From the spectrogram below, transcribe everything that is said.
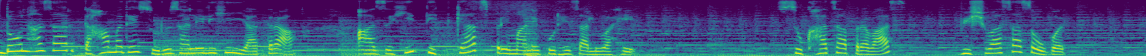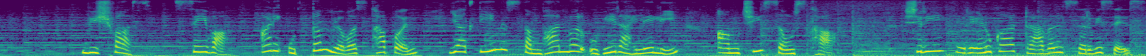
दोन हजार दहा मध्ये सुरू झालेली ही यात्रा आजही तितक्याच प्रेमाने पुढे चालू आहे. सुखाचा प्रवास विश्वासासोबत. विश्वास सेवा आणि उत्तम व्यवस्थापन या तीन स्तंभांवर उभी राहिलेली आमची संस्था. Shri Renuka travel services.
